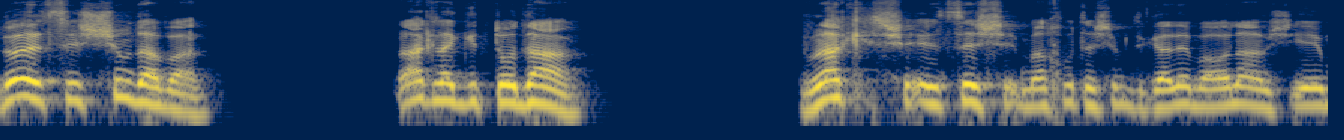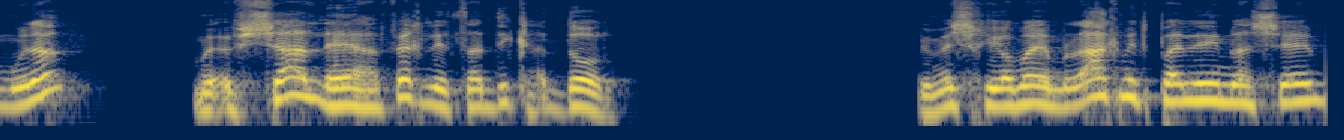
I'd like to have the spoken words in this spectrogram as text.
לא ירצה שום דבר, רק להגיד תודה, ורק שירצה שמלכות השם תגלה בעולם, שיהיה אמונה, אפשר להפך לצדיק הדור. במשך יומיים רק מתפללים לשם,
